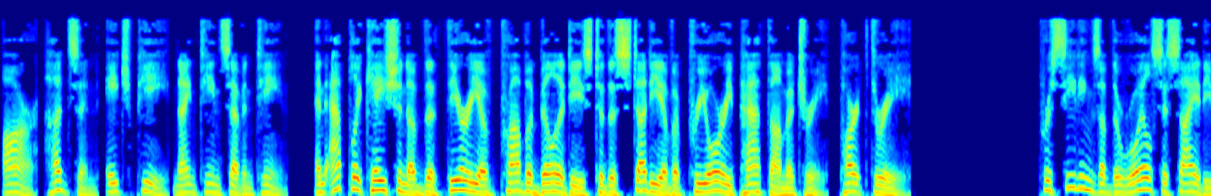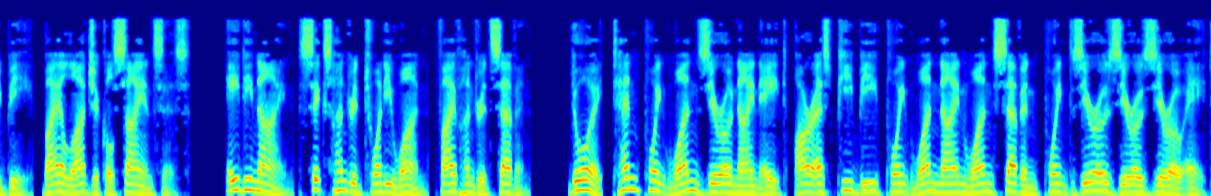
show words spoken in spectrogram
R. Hudson, H. P. 1917. An application of the theory of probabilities to the study of a priori pathometry, Part 3. Proceedings of the Royal Society B, Biological Sciences. 89 621, 507 doi 10.1098 rspb.1917.0008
